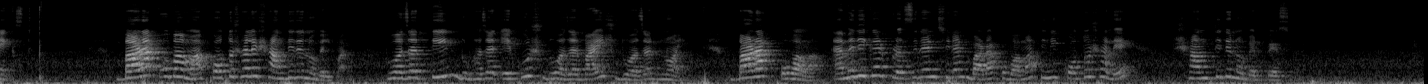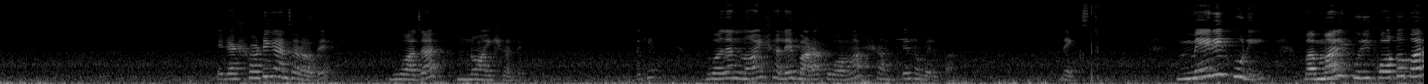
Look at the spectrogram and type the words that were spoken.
নেক্সট বারাক ওবামা কত সালে শান্তিতে নোবেল পান? দু হাজার তিন দু হাজার একুশ বাইশ নয়। বারাক ওবামা, আমেরিকার প্রেসিডেন্ট ছিলেন বারাক ওবামা, তিনি কত সালে শান্তিতে নোবেল পেয়েছিলেন এটা সঠিক অ্যান্সার হবে। দু সালে। ওকে দু সালে বারাক ওবামা শান্তিতে নোবেল পান। নেক্সট মেরি কুরি বা মারি কুরি কতবার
